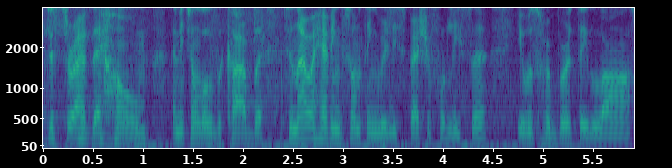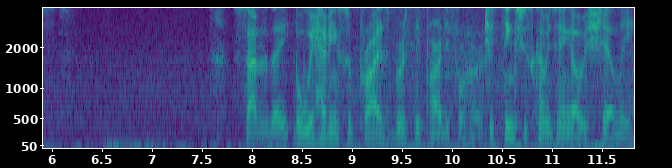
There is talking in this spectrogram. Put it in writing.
just arrived at home. I need to unload the car, but tonight we're having something really special for Lisa. It was her birthday last Saturday, but we're having a surprise birthday party for her. She thinks she's coming to hang out with Shelly,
